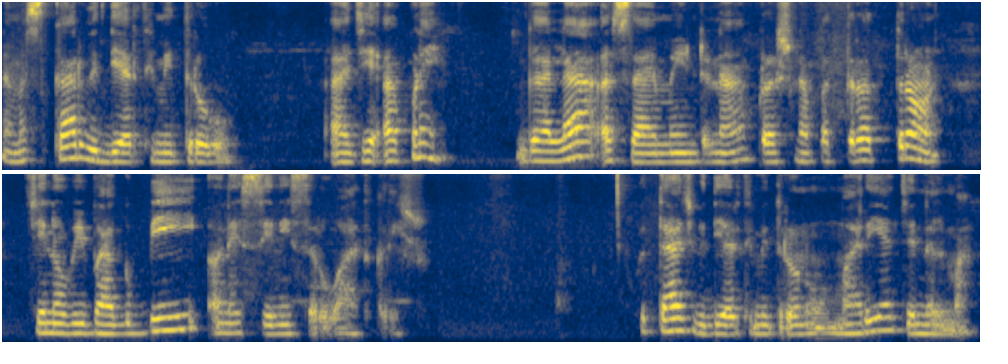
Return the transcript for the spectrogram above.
નમસ્કાર, વિદ્યાર્થી મિત્રો. આજે આપણે ગાલા અસાઇનમેન્ટના પ્રશ્નપત્ર ત્રણ, જેનો વિભાગ બી અને સીની શરૂઆત કરીશું. બધા જ વિદ્યાર્થી મિત્રોનું મારી આ ચેનલમાં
